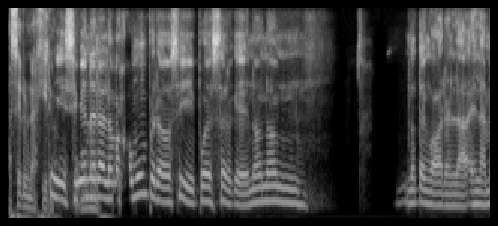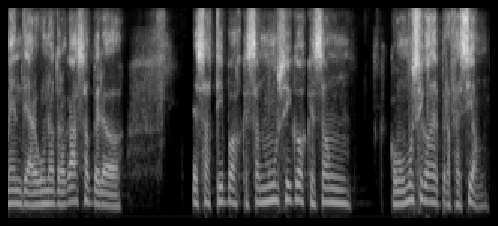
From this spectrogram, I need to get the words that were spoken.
a hacer una gira. Sí, si bien era lo más común, pero sí, puede ser que no, no, no tengo ahora en la, en la mente algún otro caso, pero esos tipos que son músicos, que son como músicos de profesión,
